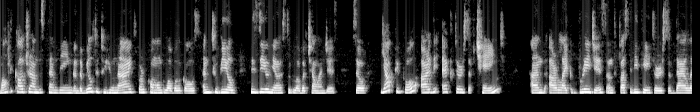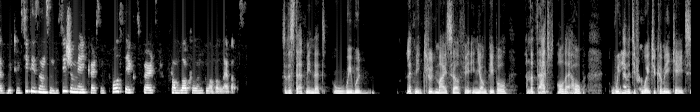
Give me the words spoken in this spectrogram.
multicultural understanding and the ability to unite for common global goals and to build resilience to global challenges. So young people are the actors of change and are like bridges and facilitators of dialogue between citizens and decision makers and policy experts from local and global levels. So does that mean that we would let me include myself in, young people? I'm not that old, I hope. We have a different way to communicate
